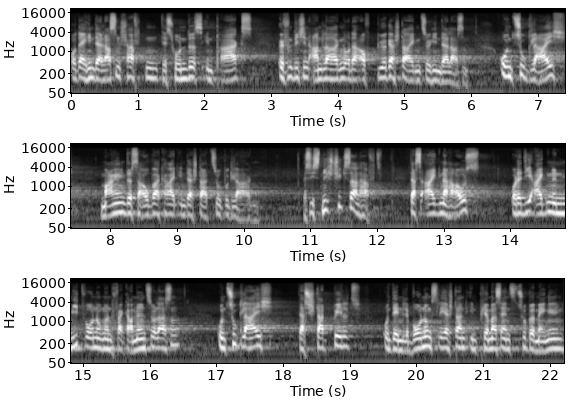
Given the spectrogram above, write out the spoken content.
oder Hinterlassenschaften des Hundes in Parks, öffentlichen Anlagen oder auf Bürgersteigen zu hinterlassen und zugleich mangelnde Sauberkeit in der Stadt zu beklagen. Es ist nicht schicksalhaft, das eigene Haus oder die eigenen Mietwohnungen vergammeln zu lassen und zugleich das Stadtbild und den Wohnungsleerstand in Pirmasens zu bemängeln,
